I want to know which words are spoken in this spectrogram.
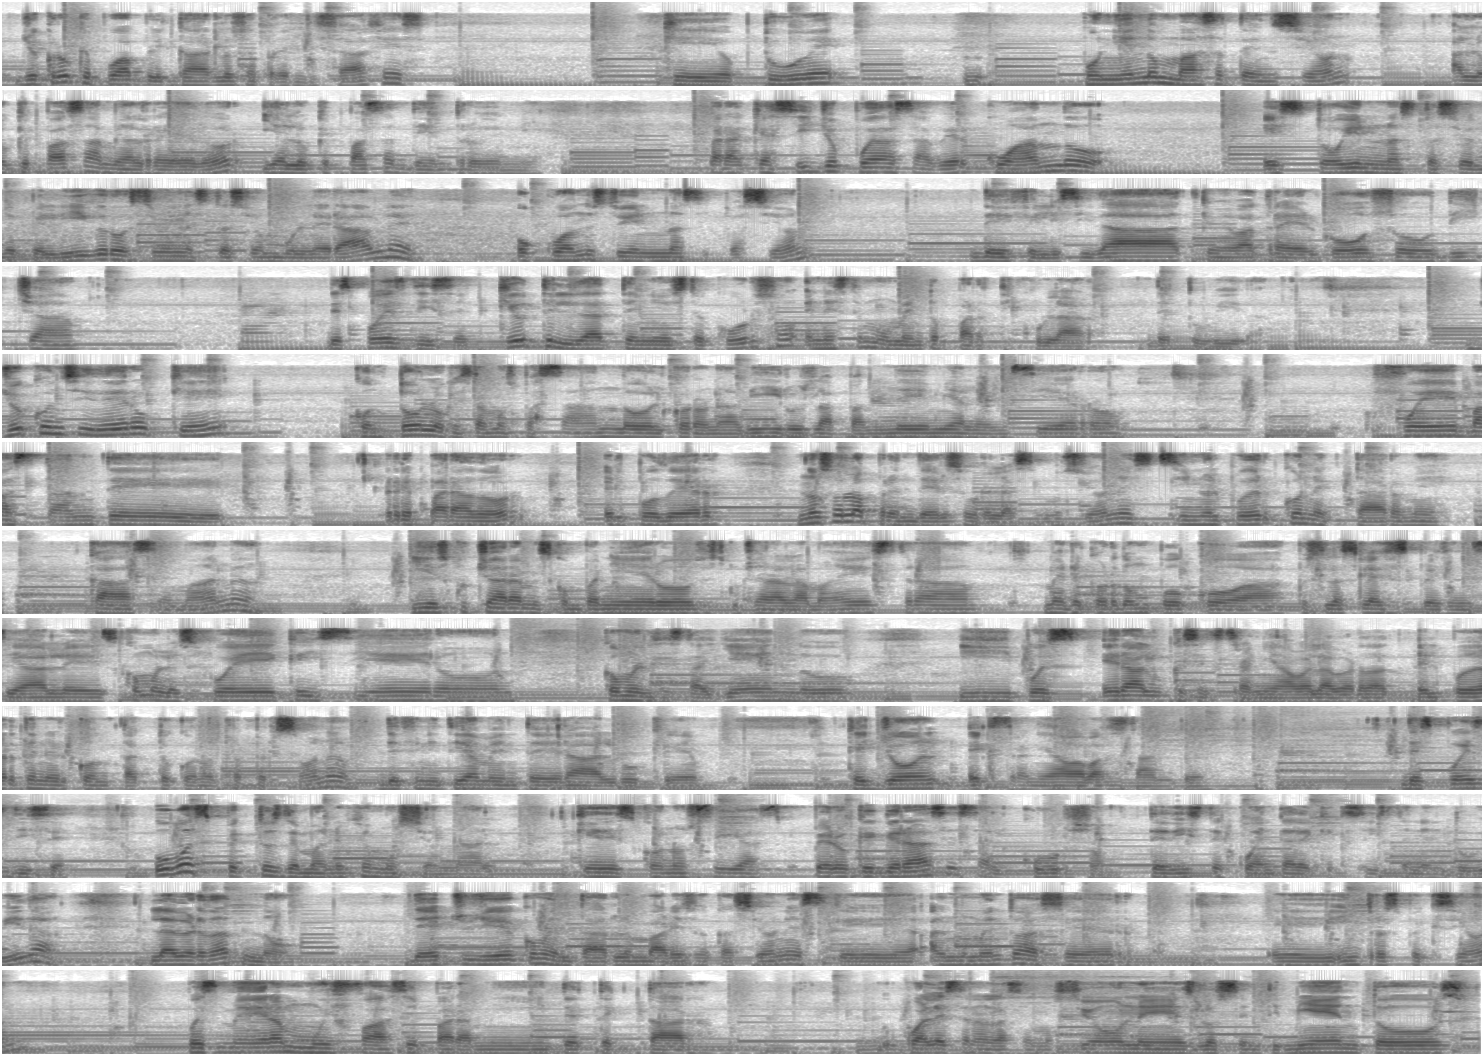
Yo creo que puedo aplicar los aprendizajes que obtuve poniendo más atención a lo que pasa a mi alrededor y a lo que pasa dentro de mí para que así yo pueda saber cuándo estoy en una situación de peligro, estoy en una situación vulnerable o cuándo estoy en una situación de felicidad que me va a traer gozo, dicha. Después dice, ¿qué utilidad tenía este curso en este momento particular de tu vida? Yo considero que con todo lo que estamos pasando, el coronavirus, la pandemia, el encierro, fue bastante reparador el poder no solo aprender sobre las emociones, sino el poder conectarme cada semana y escuchar a mis compañeros, escuchar a la maestra. Me recordó un poco a pues, las clases presenciales, cómo les fue, qué hicieron, cómo les está yendo. Y pues era algo que se extrañaba, la verdad. El poder tener contacto con otra persona definitivamente era algo que, que yo extrañaba bastante. Después dice, hubo aspectos de manejo emocional que desconocías, pero que gracias al curso te diste cuenta de que existen en tu vida? La verdad no. De hecho, llegué a comentarlo en varias ocasiones que al momento de hacer eh, introspección, pues me era muy fácil para mí detectar cuáles eran las emociones, los sentimientos,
